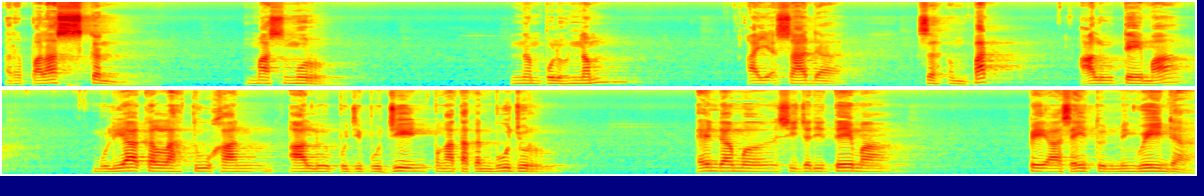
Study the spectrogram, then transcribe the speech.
Repalaskan Mazmur 66 ayat sada seempat alu tema Muliakanlah Tuhan alu puji-pujin pengatakan bujur. Endame si jadi tema PA Zaitun Minggu Indah.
